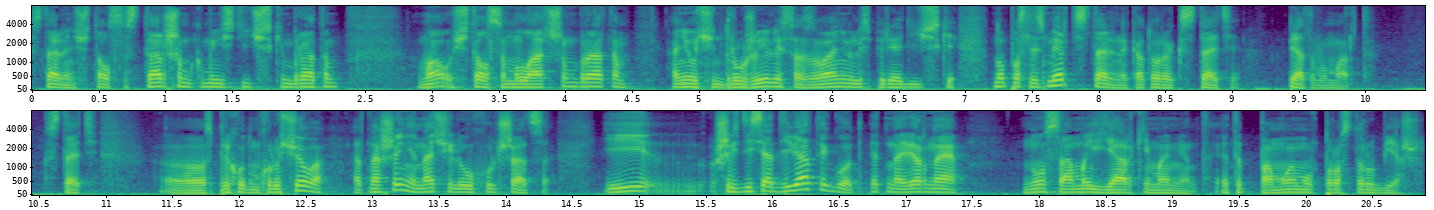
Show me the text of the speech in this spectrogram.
Сталин считался старшим коммунистическим братом, Мао считался младшим братом. Они очень дружили, созванивались периодически. Но после смерти Сталина, которая, кстати, 5 марта, кстати, э, с приходом Хрущева, отношения начали ухудшаться. И 69 год, это, наверное, ну, самый яркий момент. Это, по-моему, просто рубеж.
